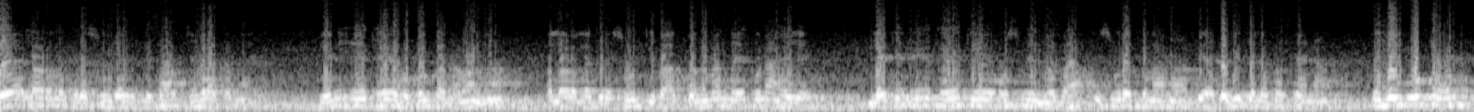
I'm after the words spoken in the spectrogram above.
گویا اللہ اور اللہ کے رسول کے ساتھ جھگڑا کرنا ہے۔ یعنی ایک ہے حکم کا نہ ماننا، اللہ اور اللہ کے رسول کی بات کو نہ ماننا ایک گناہ ہے یہ۔ لیکن ایک ہے کہ اس میں مذاق کی صورت بنانا، بے ادبی کا لفظ کہنا، تو یہ کفر ہے۔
